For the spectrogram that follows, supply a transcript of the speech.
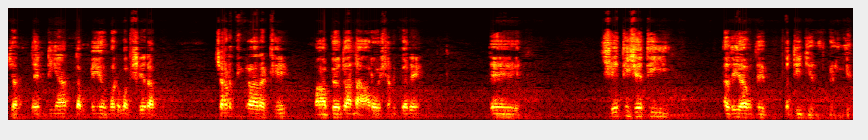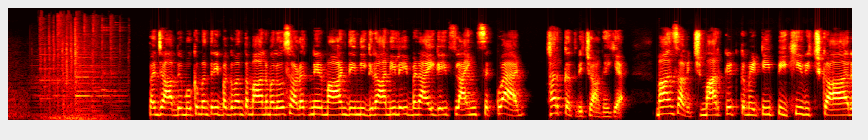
ਜਨਮ ਦੀਆਂ, ਲੰਬੀ ਉਮਰ ਬਖਸ਼ੇ ਰੱਬ। ਚੜ੍ਹਦੀ ਕਲਾ ਰੱਖੇ ਮਾਂ ਪਿਓ ਦਾ ਨਾਂ ਰੋਸ਼ਨ ਕਰੇ ਤੇ ਛੇਤੀ ਛੇਤੀ ਅਸੀਂ ਆਪਦੇ ਭਤੀਜੇ ਨੂੰ ਮਿਲੀਏ। ਪੰਜਾਬ ਦੇ ਮੁੱਖ ਮੰਤਰੀ ਭਗਵੰਤ ਮਾਨ ਵੱਲੋਂ ਸੜਕ ਨਿਰਮਾਣ ਦੀ ਨਿਗਰਾਨੀ ਲਈ ਬਣਾਈ ਗਈ ਫਲਾਈਂਗ ਸਕੁਐਡ ਹਰਕਤ ਵਿੱਚ ਆ ਗਈ ਹੈ। ਮਾਨਸਾ ਵਿੱਚ ਮਾਰਕੀਟ ਕਮੇਟੀ ਪੀਖੀ ਵਿਚਕਾਰ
